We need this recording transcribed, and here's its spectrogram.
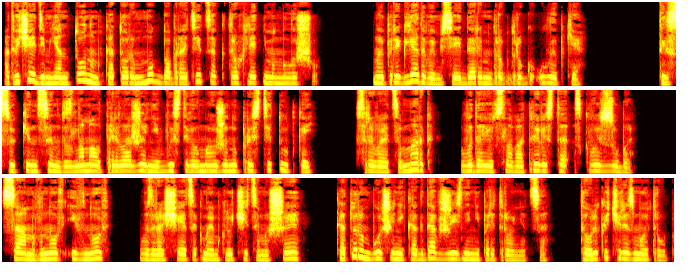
отвечает Демьян тоном, которым мог бы обратиться к трехлетнему малышу. Мы переглядываемся и дарим друг другу улыбки. «Ты, сукин сын, взломал приложение и выставил мою жену проституткой», срывается Марк, выдает слова отрывисто сквозь зубы. Сам вновь и вновь возвращается к моим ключицам и шее, которым больше никогда в жизни не притронется, только через мой труп.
